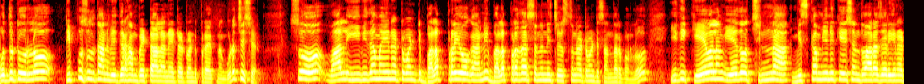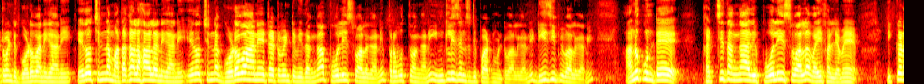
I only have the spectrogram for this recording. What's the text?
పొద్దుటూరులో టిప్పు సుల్తాన్ విగ్రహం పెట్టాలనేటటువంటి ప్రయత్నం కూడా చేశారు. సో వాళ్ళు ఈ విధమైనటువంటి బలప్రయోగాన్ని బల ప్రదర్శనని చేస్తున్నటువంటి సందర్భంలో ఇది కేవలం ఏదో చిన్న మిస్కమ్యూనికేషన్ ద్వారా జరిగినటువంటి గొడవ అని కానీ ఏదో చిన్న మత కలహాలని కానీ ఏదో చిన్న గొడవ అనేటటువంటి విధంగా పోలీస్ వాళ్ళు కానీ ప్రభుత్వం కానీ ఇంటెలిజెన్స్ డిపార్ట్మెంట్ వాళ్ళు కానీ డీజీపీ వాళ్ళు కానీ అనుకుంటే ఖచ్చితంగా అది పోలీస్ వాళ్ళ వైఫల్యమే. ఇక్కడ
